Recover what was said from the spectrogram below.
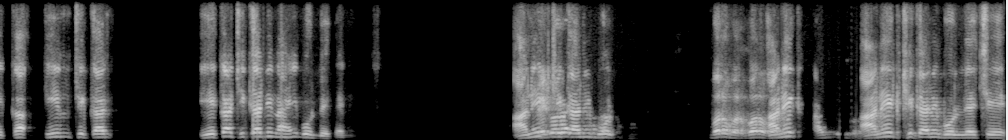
एका तीन ठिकाणी एका ठिकाणी नाही बोलले त्यांनी. अनेक ठिकाणी बोल बरोबर बरोबर. अनेक. अनेक ठिकाणी बोलल्याचे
